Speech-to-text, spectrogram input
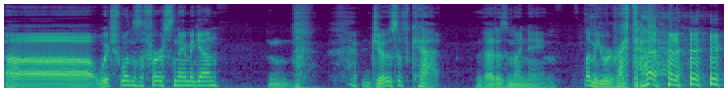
Uh, which one's the first name again? Joseph Cat. That is my name. Let me rewrite that.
